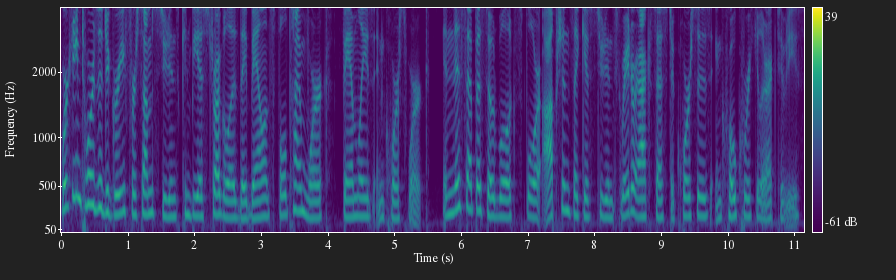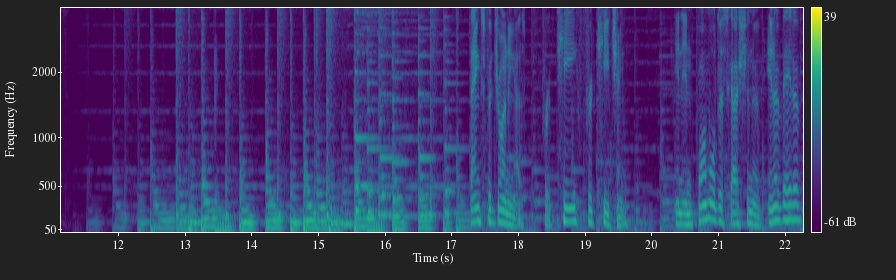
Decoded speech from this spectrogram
Working towards a degree for some students can be a struggle as they balance full time work, families, and coursework. In this episode, we'll explore options that give students greater access to courses and co curricular activities. Thanks for joining us for Tea for Teaching, an informal discussion of innovative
